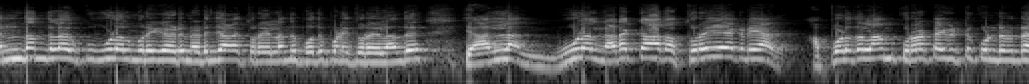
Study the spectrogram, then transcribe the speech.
எந்தெந்த அளவுக்கு ஊழல் முறைகேடு நெடுஞ்சாலைத்துறையிலேருந்து பொதுப்பணித்துறையிலேருந்து எல்லாம் ஊழல் நடக்காத துறையே கிடையாது. அப்பொழுதெல்லாம் குரட்டை விட்டு கொண்டிருந்த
